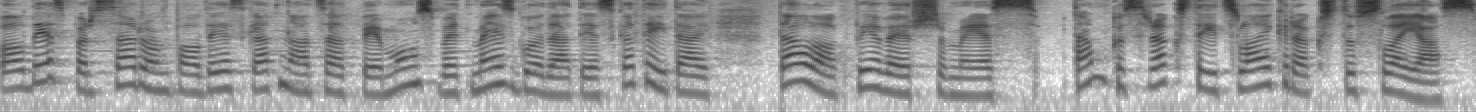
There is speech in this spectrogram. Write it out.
paldies par sarunu, paldies, ka atnācāt pie mums, bet mēs, godātie skatītāji, tālāk pievēršamies tam, kas rakstīts laikrakstu slēgās.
